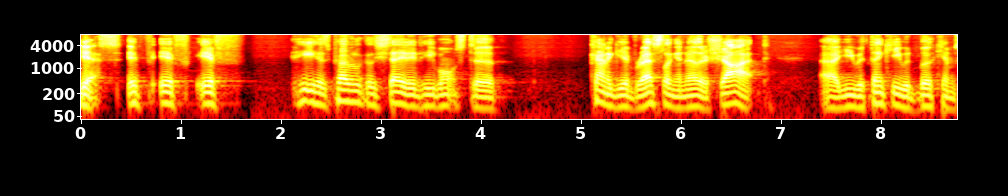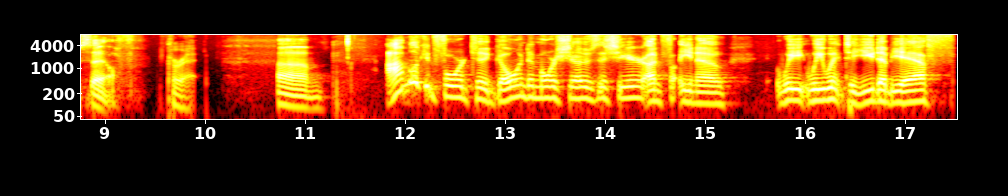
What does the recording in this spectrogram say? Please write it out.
Yes, if if if he has publicly stated he wants to kind of give wrestling another shot, uh, you would think he would book himself. Correct. Um, I'm looking forward to going to more shows this year. Unf- you know, we we went to UWF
